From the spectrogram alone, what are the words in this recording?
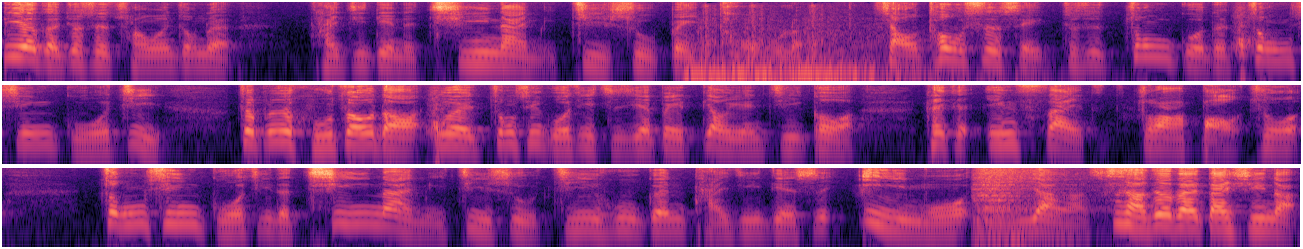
第二个就是传闻中的台积电的七纳米技术被偷了，小偷是谁？就是中国的中芯国际。这不是湖州的哦，因为中芯国际直接被调研机构啊 Take Insight 抓宝说，中芯国际的七纳米技术几乎跟台积电是一模一样啊，市场就在担心了，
